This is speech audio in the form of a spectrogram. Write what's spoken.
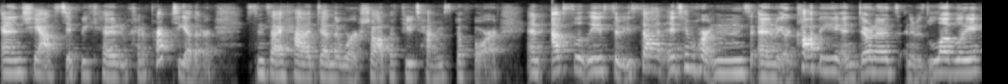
and she asked if we could kind of prep together since I had done the workshop a few times before. And absolutely, so we sat at Tim Hortons and we got coffee and donuts and it was lovely.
